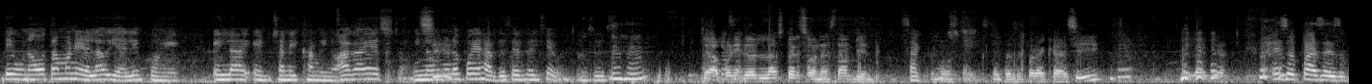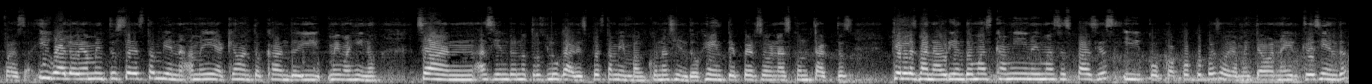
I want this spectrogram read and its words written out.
de una u otra manera la vida le pone en, la, en, o sea, en el camino, haga esto. Y no, Sí. uno no puede dejar de ser del ciego. Entonces, Ujú. Se va poniendo hacerlo. las personas también. exacto. Como, por acá, sí. Hola, ya. Eso pasa, eso pasa. Igual, obviamente, ustedes también a medida que van tocando y me imagino se van haciendo en otros lugares, pues también van conociendo gente, personas, contactos que les van abriendo más camino y más espacios y poco a poco, pues obviamente van a ir creciendo.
